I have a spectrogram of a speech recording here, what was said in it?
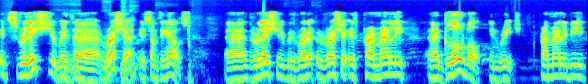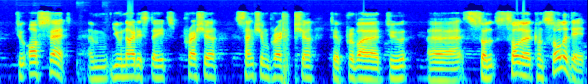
its relationship with uh, Russia is something else. Uh, the relationship with Russia is primarily uh, global in reach, primarily be to offset um, United States pressure, sanction pressure to provide to uh, sol- sol- consolidate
